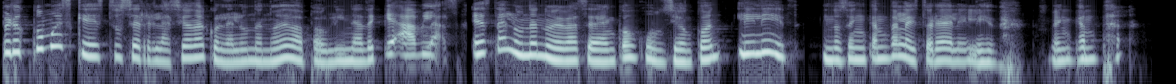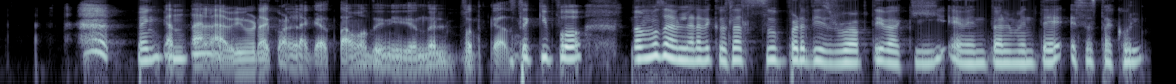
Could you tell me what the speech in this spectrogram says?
Pero ¿cómo es que esto se relaciona con la luna nueva, Paulina? ¿De qué hablas? Esta luna nueva se da en conjunción con Lilith. Nos encanta la historia de Lilith. Me encanta. Me encanta la vibra con la que estamos iniciando el podcast. Equipo, vamos a hablar de cosas súper disruptive aquí eventualmente. Eso está cool.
